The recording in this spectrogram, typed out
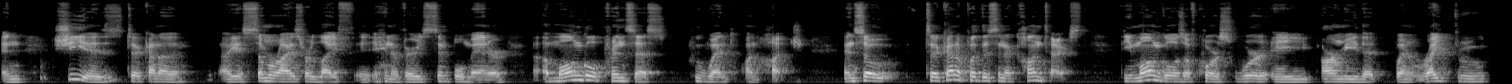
And she is, to kind of I guess, summarize her life in a very simple manner a Mongol princess who went on Hajj. And so, to kind of put this in a context, the Mongols, of course, were a army that went right through,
